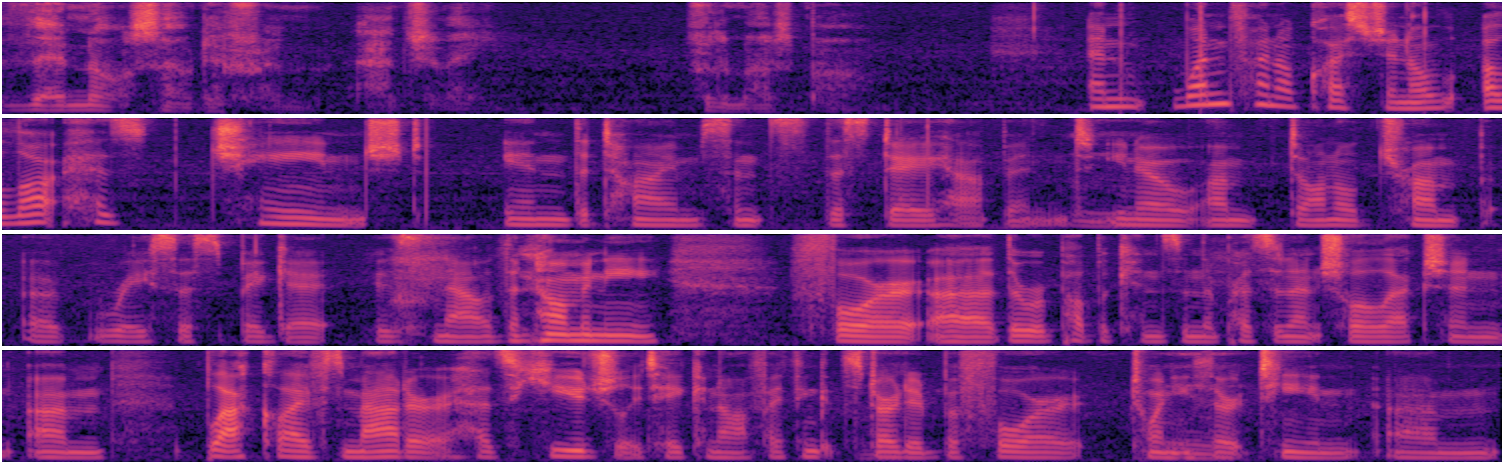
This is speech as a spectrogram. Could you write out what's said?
they're not so different actually, for the most part. And one final question: a, a lot has changed in the time since this day happened. Mm. You know, um, Donald Trump, a racist bigot, is now the nominee for uh, the Republicans in the presidential election. Um, Black Lives Matter has hugely taken off. I think it started before 2013, mm. um,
